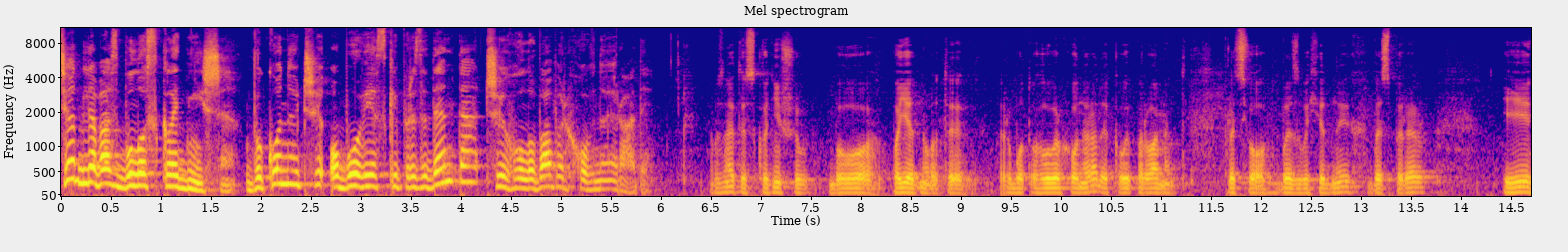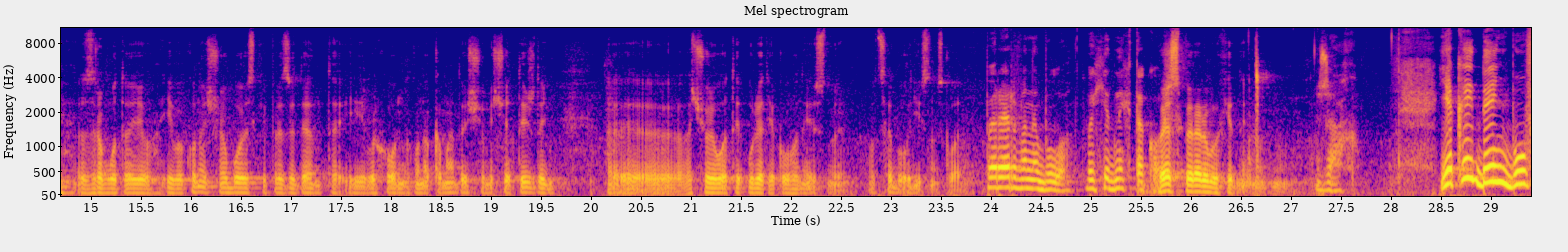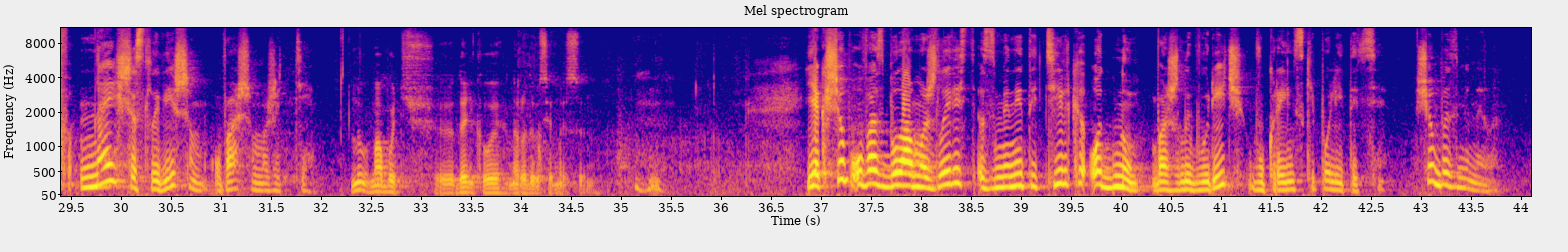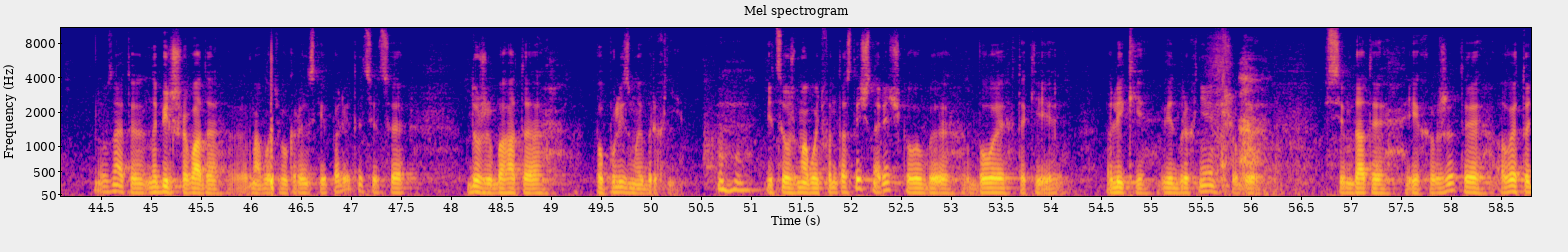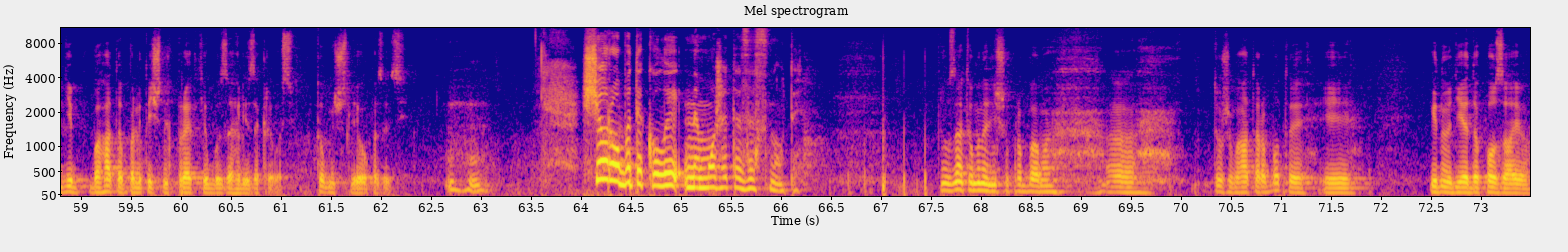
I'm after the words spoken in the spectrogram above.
Що для вас було складніше, виконуючи обов'язки президента чи голова Верховної Ради? Ви знаєте, складніше було поєднувати роботу голови Верховної Ради, коли парламент працював без вихідних, без перерв, і з роботою і виконуючого обов'язки президента, і верховного головнокомандуючого ще тиждень е, очолювати уряд, якого не існує. Оце було дійсно складно. Перерви не було, вихідних також. Без перерв вихідних. Жах. Який день був найщасливішим у вашому житті? Ну, мабуть, день, коли народився мій син. Якщо б у вас була можливість змінити тільки одну важливу річ в українській політиці, що б ви змінили? Ну, знаєте, найбільша вада, мабуть, в українській політиці це дуже багато популізму і брехні. І це вже, мабуть, фантастична річ, коли б були такі ліки від брехні, щоб всім дати їх вжити. Але тоді багато політичних проєктів би взагалі закрилося, в тому числі і опозиції. Що робите, коли не можете заснути? Ну, знаєте, у мене інша проблема. Е, Дуже багато роботи, і іноді я доповзаю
